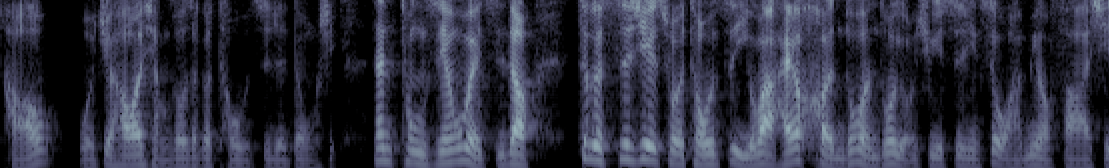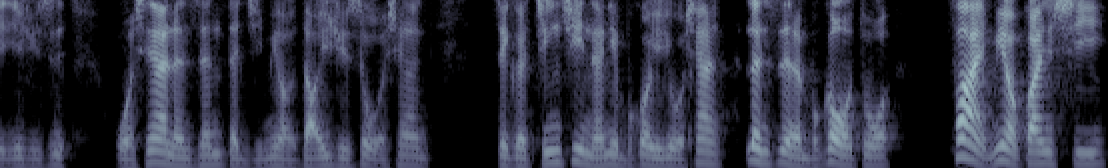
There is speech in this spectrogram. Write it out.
好，我就好好享受这个投资的东西。但同时间，我也知道这个世界除了投资以外，还有很多很多有趣的事情是我还没有发现。也许是我现在人生等级没有到，也许是我现在这个经济能力不够，也许我现在认识的人不够多。Fine，没有关系，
